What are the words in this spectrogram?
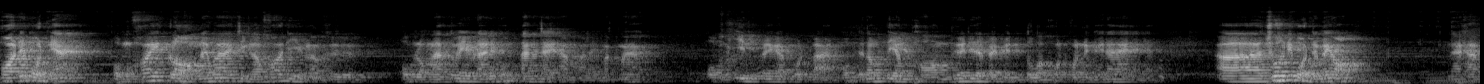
พอได้บทเนี้ย ผมค่อยกรองได้ว่าจริงๆแล้วข้อดีของเราคือ ผมหลงรักตัวเองเวลาที่ผมตั้งใจทำอะไรมาก ๆ ผมอินไปกับบทบาท ผมจะต้องเตรียมพร้อมเพื่อที่จะไปเป็นตัวคนคนหนึ่งให้ได้อะไรเงี้ยช่วงที่บทจะไม่ออกนะครับ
